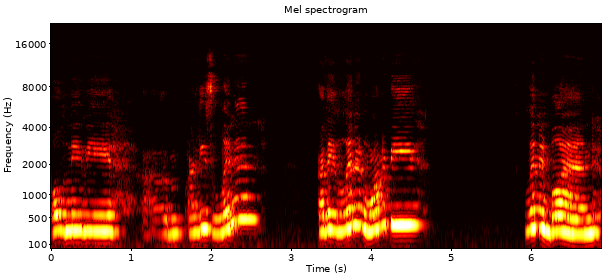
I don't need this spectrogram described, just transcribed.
Old Navy, um, are these linen? Are they linen wannabe? Linen blend.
